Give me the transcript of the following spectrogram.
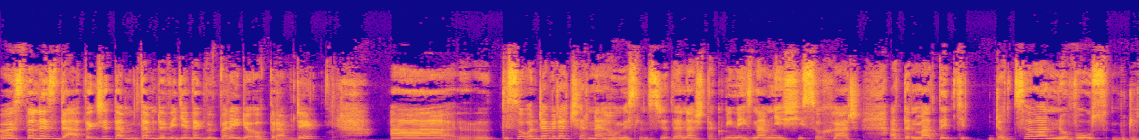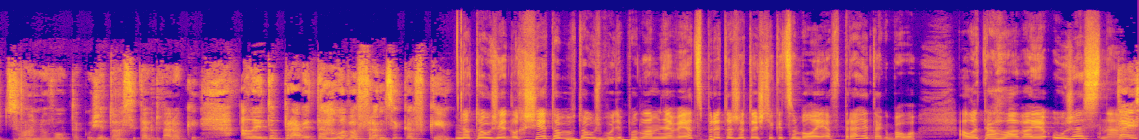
vás to nezdá, takže tam, tam jde vidět, jak vypadají doopravdy. A ty jsou od Davida Černého, myslím si, že to je náš takový nejznámější sochař a ten má teď docela novou, docela novou, tak už je to asi tak dva roky, ale je to právě ta hlava France Kavky. No to už je dlhšie, to, to už bude podľa mňa viac, pretože to ešte keď som bola ja v Prahe, tak bolo. Ale tá hlava je úžasná. Ta je,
